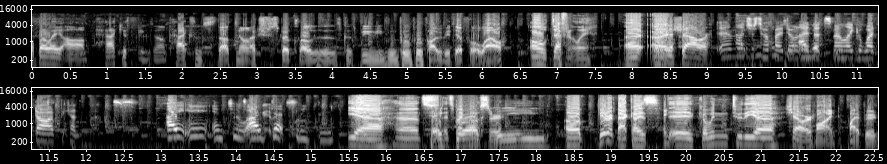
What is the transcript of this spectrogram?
Oh, by the way, um, pack your things. Um, pack some stuff. No extra spill clothes, because we, we, we we'll probably be there for a while. Oh, definitely. Uh, Go get a alright. shower. And let's just hope I don't I end up smelling like a wet dog because that's. I eat until That's I good. get sleepy. Yeah, uh, it's Take it's my poster. read. Uh, be right back, guys. Uh, go into the uh shower. Mine. My food.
